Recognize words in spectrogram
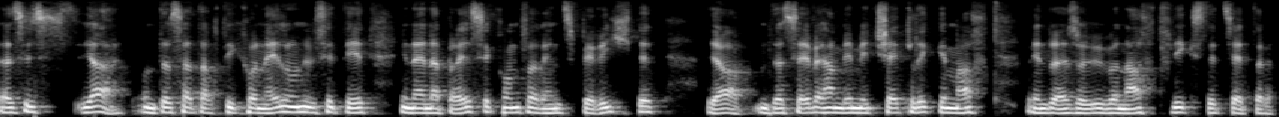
das ist, ja, und das hat auch die Cornell-Universität in einer Pressekonferenz berichtet. Ja, und dasselbe haben wir mit Jetlag gemacht, wenn du also über Nacht fliegst etc.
